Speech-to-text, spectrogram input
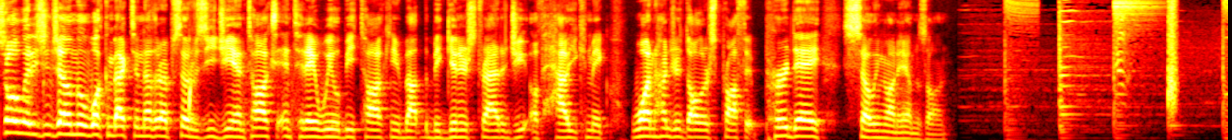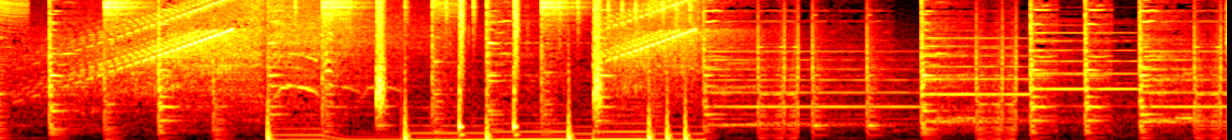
So, ladies and gentlemen, welcome back to another episode of ZGN Talks. And today we'll be talking about the beginner strategy of how you can make $100 profit per day selling on Amazon.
